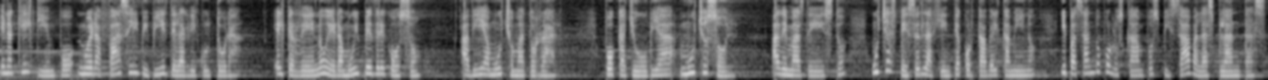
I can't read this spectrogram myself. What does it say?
En aquel tiempo no era fácil vivir de la agricultura. El terreno era muy pedregoso, había mucho matorral, poca lluvia, mucho sol. Además de esto, muchas veces la gente acortaba el camino y pasando por los campos pisaba las plantas.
